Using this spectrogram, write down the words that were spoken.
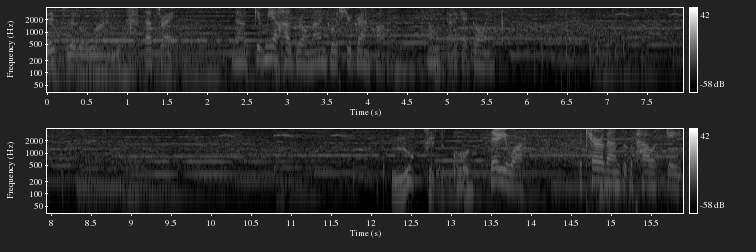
this little one. That's right. Now give me a hug, Rohma, and go to your grandfather. Mama's gotta get going. Look at all. There you are. The caravan's at the palace gate.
